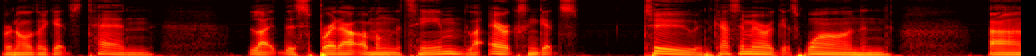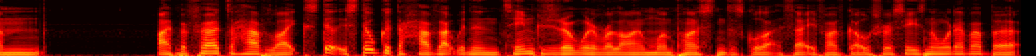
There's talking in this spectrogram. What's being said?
Ronaldo gets ten. Like the spread out among the team, like Eriksen gets two, and Casemiro gets one, and um, I prefer to have like still it's still good to have that within the team because you don't want to rely on one person to score like 35 goals for a season or whatever. But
